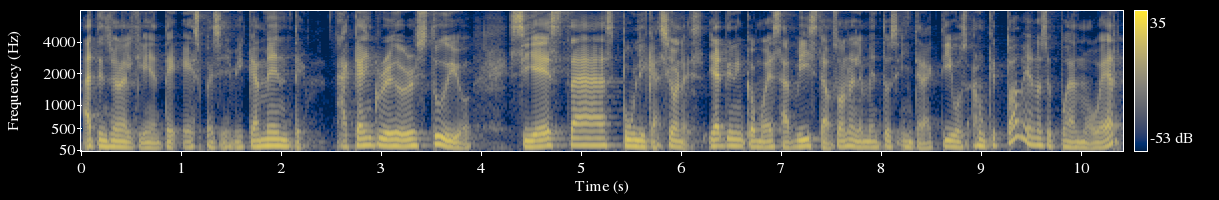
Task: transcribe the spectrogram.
atención al cliente específicamente acá en Creator Studio, si estas publicaciones ya tienen como esa vista o son elementos interactivos, aunque todavía no se puedan mover,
